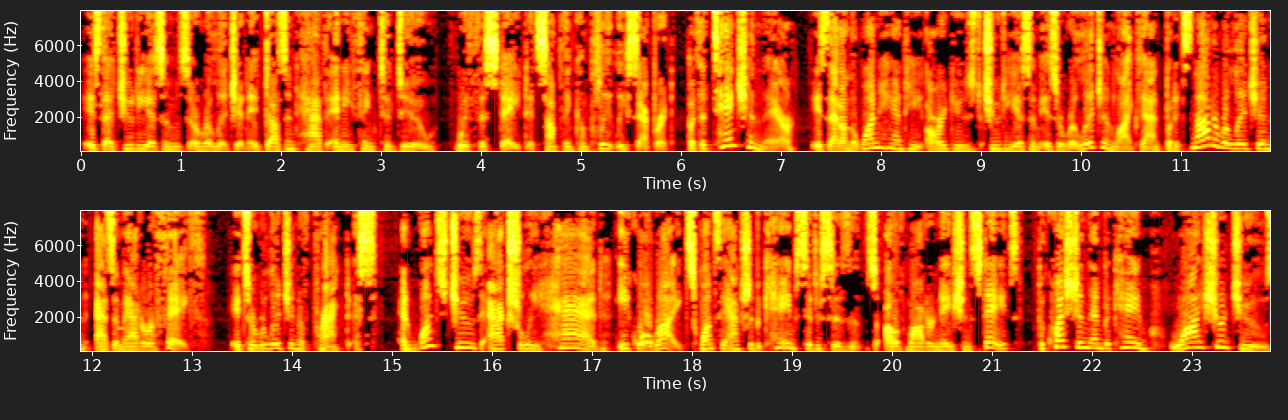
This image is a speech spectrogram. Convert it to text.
is that Judaism's a religion. It doesn't have anything to do with the state. It's something completely separate. But the tension there is that on the one hand, he argues Judaism is a religion like that, but it's not a religion as a matter of faith. It's a religion of practice. And once Jews actually had equal rights, once they actually became citizens of modern nation states, the question then became, why should Jews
